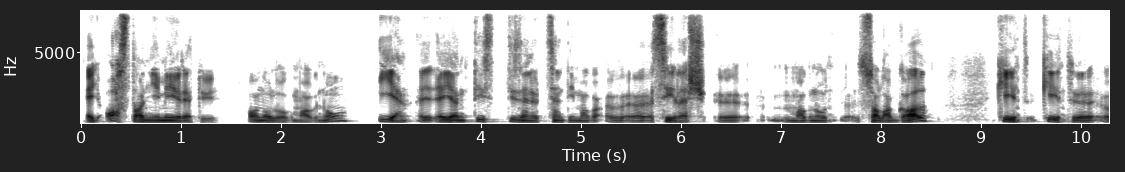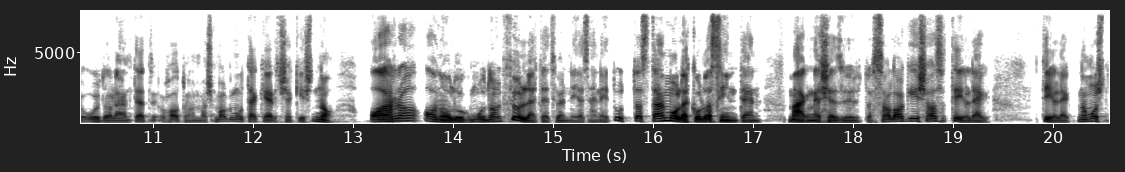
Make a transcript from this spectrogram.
egy asztalnyi méretű analóg magnó, ilyen, ilyen 10, 15 centi maga, széles magnó szalaggal, két, két oldalán, tehát hatalmas magnótekercsek, és na, arra analóg módon föl lehetett venni a zenét. Ott aztán molekula szinten mágneseződött a szalag, és az tényleg, tényleg. Na most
